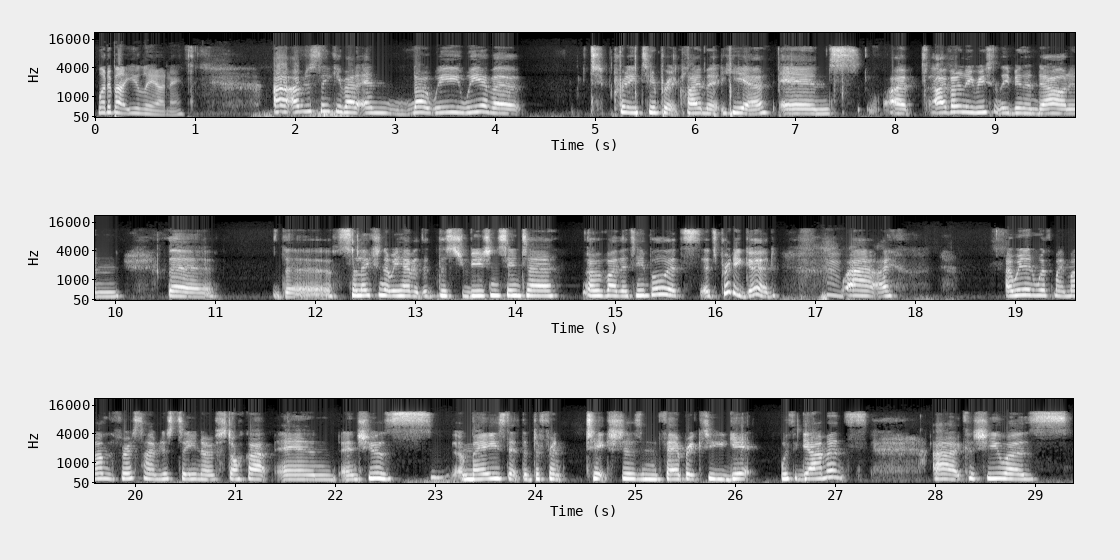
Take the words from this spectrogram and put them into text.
What about you, Leone? Uh, I'm just thinking about it, and no, we we have a t- pretty temperate climate here, and I I've only recently been endowed, and the the selection that we have at the distribution center over by the temple. It's it's pretty good. Hmm. Uh, I I went in with my mum the first time just to you know stock up, and and she was amazed at the different textures and fabrics you get with garments because uh, she was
